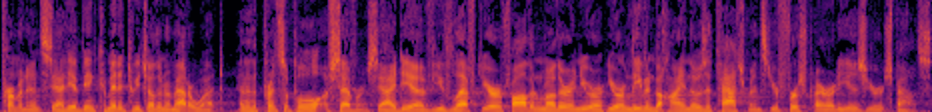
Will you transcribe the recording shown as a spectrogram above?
permanence, the idea of being committed to each other no matter what. And then the principle of severance, the idea of you've left your father and mother and you are, you are leaving behind those attachments. Your first priority is your spouse.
